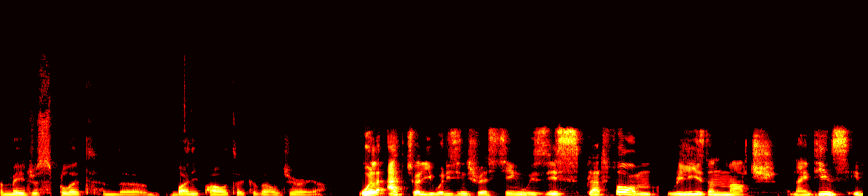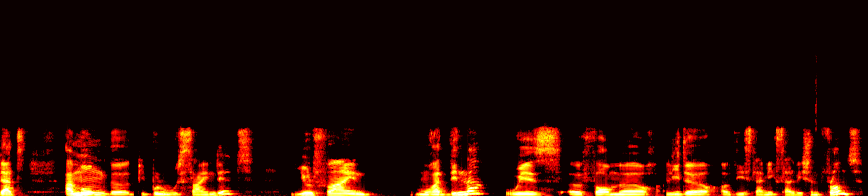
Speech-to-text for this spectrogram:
a major split in the body politic of Algeria. Well, actually, what is interesting with this platform released on March 19th is that among the people who signed it, you'll find Mourad Dhina, who is a former leader of the Islamic Salvation Front,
